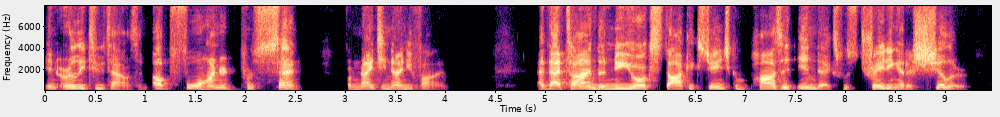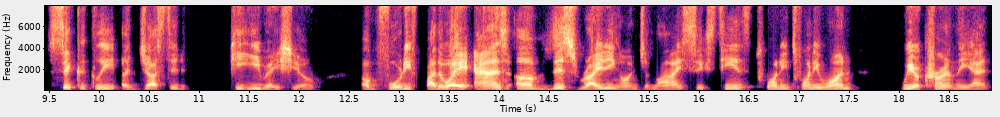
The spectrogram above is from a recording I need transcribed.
in early 2000, up 400% from 1995. At that time, the New York Stock Exchange Composite Index was trading at a Shiller cyclically adjusted PE ratio of 40. By the way, as of this writing on July 16th, 2021, we are currently at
